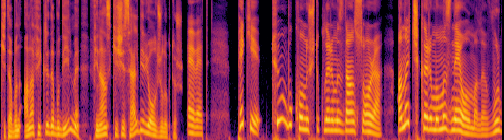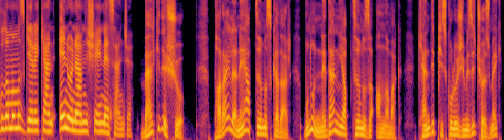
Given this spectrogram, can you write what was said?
kitabın ana fikri de bu değil mi? Finans kişisel bir yolculuktur. Evet. Peki tüm bu konuştuklarımızdan sonra ana çıkarımımız ne olmalı? Vurgulamamız gereken en önemli şey ne sence? Belki de şu, parayla ne yaptığımız kadar bunu neden yaptığımızı anlamak, kendi psikolojimizi çözmek,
